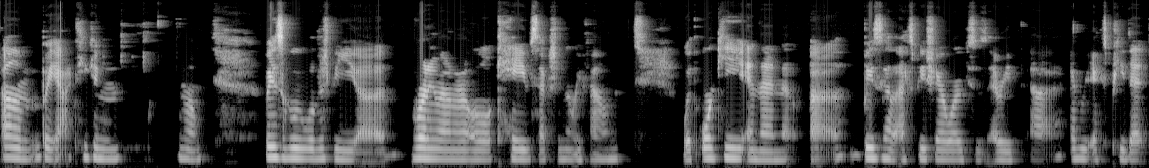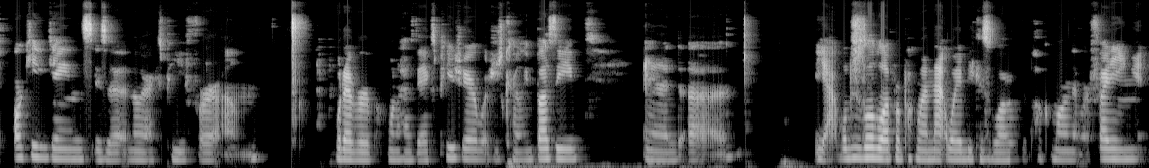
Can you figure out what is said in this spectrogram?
Um, but yeah, he can, you know, basically we'll just be, uh, running around in a little cave section that we found with Orky, and then uh, basically how the XP share works is every uh, every XP that Orky gains is another XP for um, whatever Pokemon has the XP share, which is currently Buzzy, and uh, yeah, we'll just level up our Pokemon that way because a lot of the Pokemon that we're fighting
